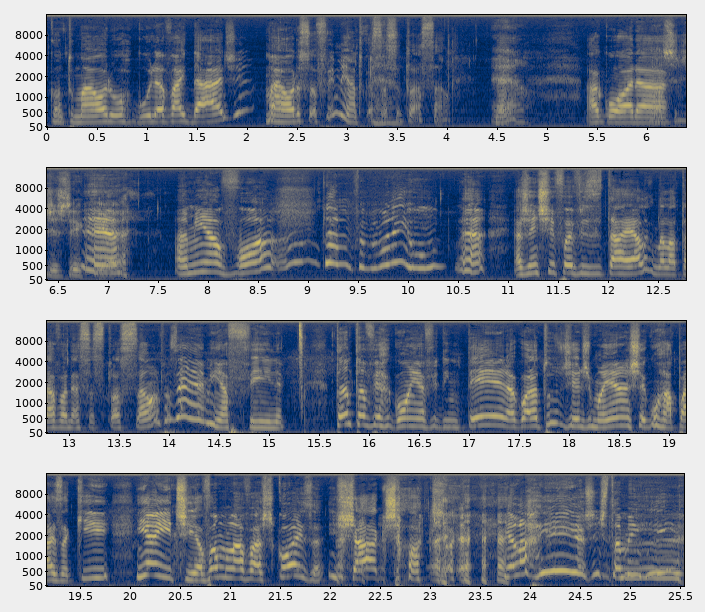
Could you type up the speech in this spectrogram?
quanto maior o orgulho, a vaidade, maior o sofrimento com essa é. situação. É. Né? Agora. Posso dizer que é. é. A minha avó não tem problema nenhum. Né? A gente foi visitar ela quando ela estava nessa situação. Ela falou assim: é, minha filha tanta vergonha a vida inteira, agora todo dia de manhã chega um rapaz aqui, e aí tia, vamos lavar as coisas? E chac, chac, chac. E ela ri, a gente também ri.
